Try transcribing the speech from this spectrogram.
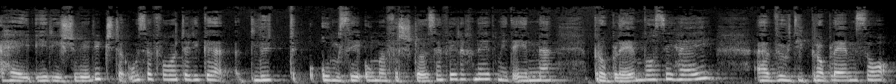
haben ihre schwierigsten Herausforderungen. Die Leute um sie herum verstehen sie vielleicht nicht mit ihren Problemen, die sie haben äh, weil die Probleme so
